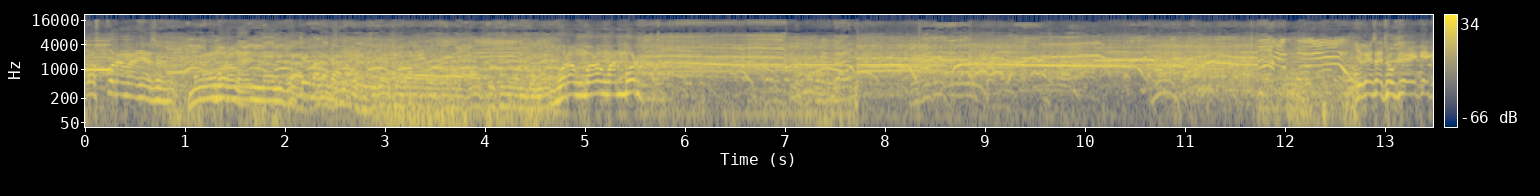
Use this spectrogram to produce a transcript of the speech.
कस्तो राम्रो यहाँ छ। मोरङ। मोरङ। मोरङ वान मोर योगेशलाई ठोक्यो एक एक।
